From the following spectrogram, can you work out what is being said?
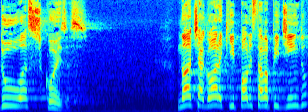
duas coisas. Note agora que Paulo estava pedindo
